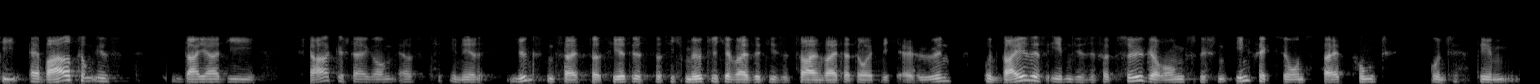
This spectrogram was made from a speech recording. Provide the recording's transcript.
Die Erwartung ist, da ja die starke Steigerung erst in der jüngsten Zeit passiert ist, dass sich möglicherweise diese Zahlen weiter deutlich erhöhen. Und weil es eben diese Verzögerung zwischen Infektionszeitpunkt und dem,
